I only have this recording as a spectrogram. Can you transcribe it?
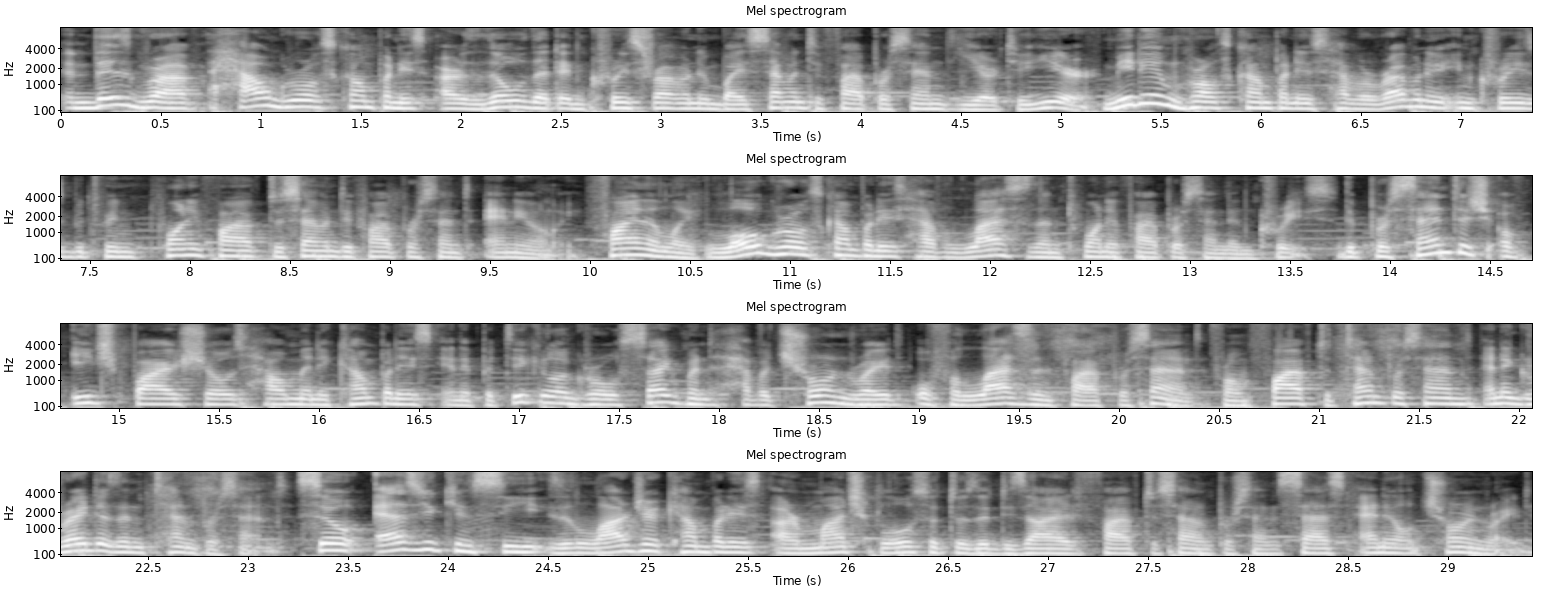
In this graph, how growth companies are those that increase revenue by 75% year to year. Medium growth companies have a revenue increase between 25 to 75% annually. Finally, low growth companies have less than 25% increase. The percentage of each pie shows how many companies in a particular growth segment have a churn rate of less than 5%, from 5 to 10% and a greater than 10%. So as you can see, the larger companies are much closer to the desired 5 to 7% SaaS annual churn rate.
